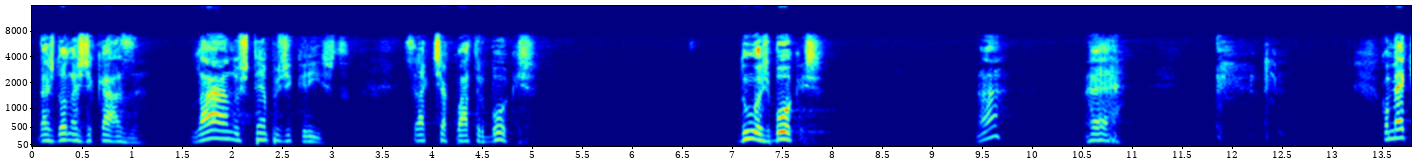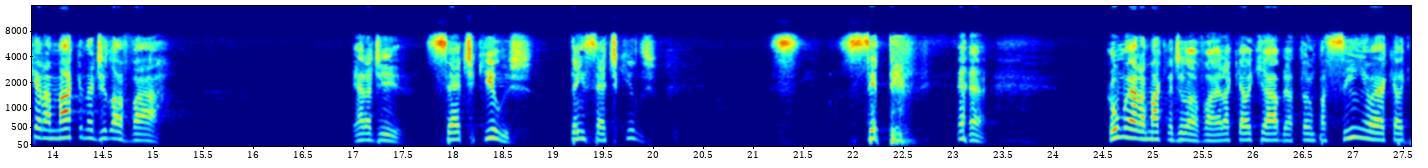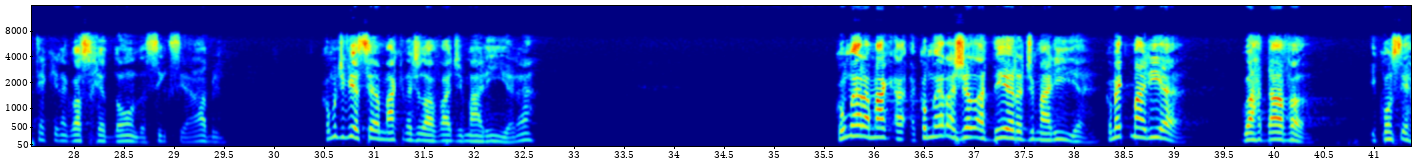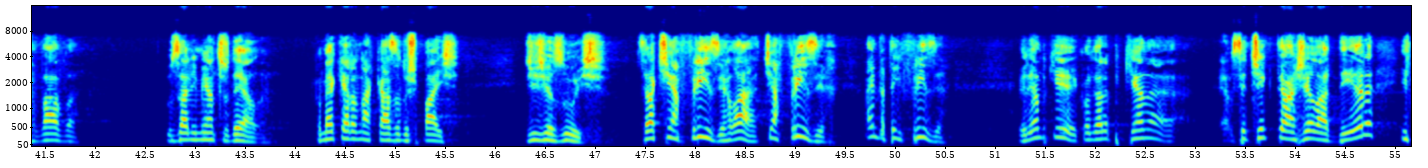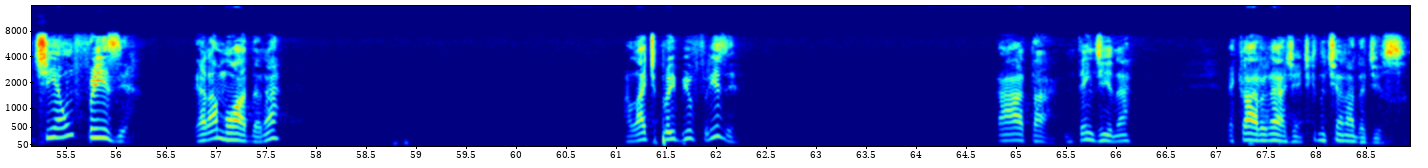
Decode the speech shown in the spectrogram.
das donas de casa, lá nos tempos de Cristo? Será que tinha quatro bocas? Duas bocas? Hã? É. Como é que era a máquina de lavar? Era de 7 quilos? Tem 7 quilos? 70. É. Como era a máquina de lavar? Era aquela que abre a tampa assim ou é aquela que tem aquele negócio redondo assim que se abre? Como devia ser a máquina de lavar de Maria, né? Como era, a, como era a geladeira de Maria? Como é que Maria guardava e conservava os alimentos dela? Como é que era na casa dos pais de Jesus? Será que tinha freezer lá? Tinha freezer? Ainda tem freezer? Eu lembro que quando eu era pequena, você tinha que ter uma geladeira e tinha um freezer. Era a moda, né? A Light proibiu o freezer? Ah, tá. Entendi, né? É claro, né, gente, que não tinha nada disso.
